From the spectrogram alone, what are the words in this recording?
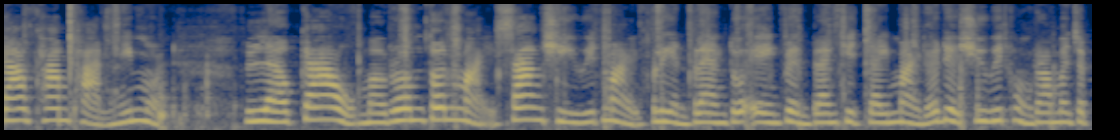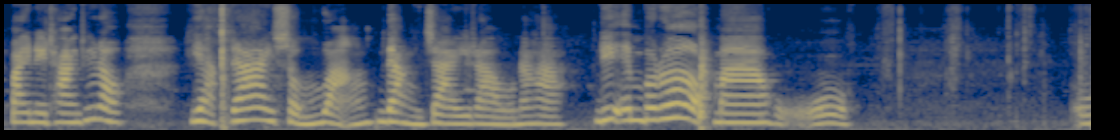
ก้าวข้ามผ่านให้หมด แล้วก้าวมาเริ่มต้นใหม่สร้างชีวิตใหม่เปลี่ยนแปลงตัวเองเปลี่ยนแปลงจิตใจใหม่แล้วเดี๋ยวชีวิตของเรามันจะไปในทางที่เราอยากได้สมหวังดั่งใจเรานะคะ The Emperor ออกมาโหโอ้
